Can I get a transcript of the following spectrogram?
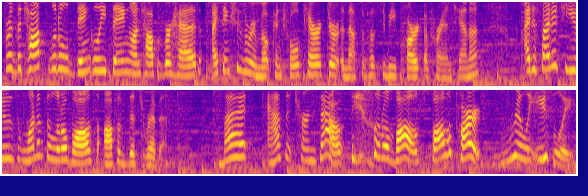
For the top little dangly thing on top of her head, I think she's a remote control character and that's supposed to be part of her antenna. I decided to use one of the little balls off of this ribbon. But as it turns out, these little balls fall apart really easily.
